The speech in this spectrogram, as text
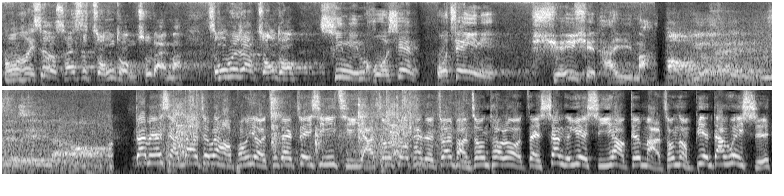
我们会这才是总统出来嘛？怎么会让总统亲临火线？我建议你学一学台语嘛。好朋友才。但没有想到，这位好朋友就在最新一期《亚洲周刊》的专访中透露，在上个月十一号跟马总统便当会时，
